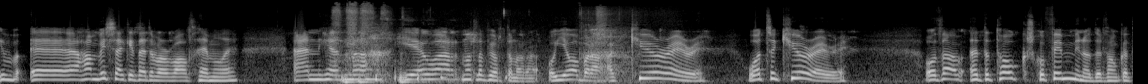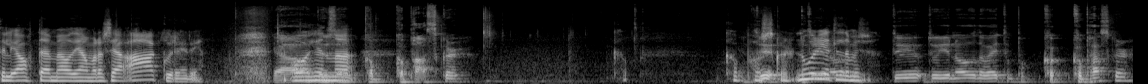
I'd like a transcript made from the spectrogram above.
uh, hann vissi ekki að þetta var Vals heimili en hérna ég var náttúrulega 14 ára og ég var bara a curare what's a curare? Og það, þetta tók sko 5 mínútur þangað til ég áttaði mig á því að hann var að segja akureyri. Já, Og hérna- Kopasker. Koposker, nú er ég til dæmis do, you- do you know the way to Kopasker?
